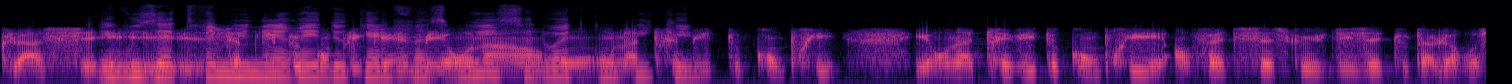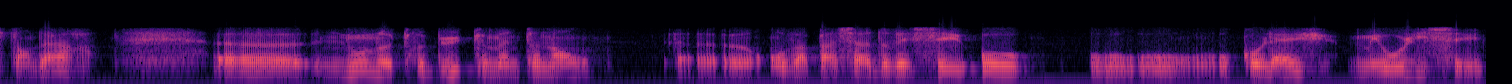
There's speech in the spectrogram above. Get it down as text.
classe. Et vous êtes rémunéré de quelle façon? Oui, ça doit être compliqué. On a très vite compris. Et on a très vite compris, en fait, c'est ce que je disais tout à l'heure au standard. Euh, nous, notre but maintenant, euh, on va pas s'adresser au, au, collège, mais au lycée.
